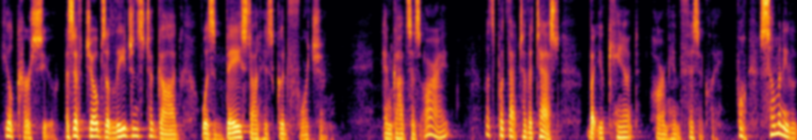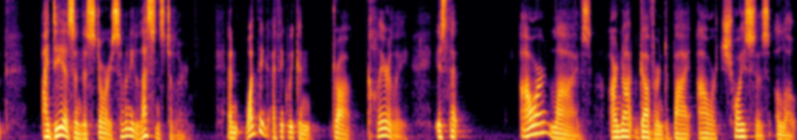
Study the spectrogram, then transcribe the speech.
he'll curse you. As if Job's allegiance to God was based on his good fortune. And God says, All right, let's put that to the test, but you can't harm him physically. Well, so many ideas in this story, so many lessons to learn. And one thing I think we can draw clearly is that our lives are not governed by our choices alone.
